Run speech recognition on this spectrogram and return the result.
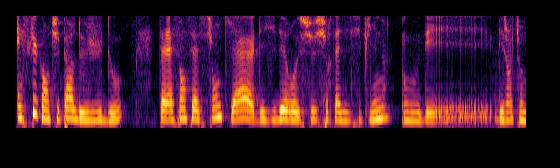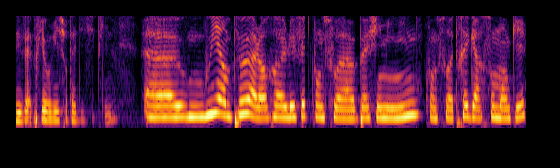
Est-ce que quand tu parles de judo, t'as la sensation qu'il y a des idées reçues sur ta discipline ou des, gens qui ont des a priori sur ta discipline? Euh, Oui, un peu. Alors le fait qu'on soit pas féminine, qu'on soit très garçon manqué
